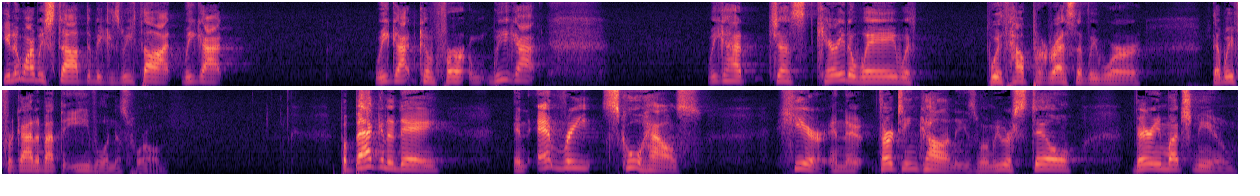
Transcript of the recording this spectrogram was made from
You know why we stopped it? Because we thought we got we got confirmed we got we got just carried away with with how progressive we were that we forgot about the evil in this world. But back in the day, in every schoolhouse here in the 13 colonies, when we were still very much new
